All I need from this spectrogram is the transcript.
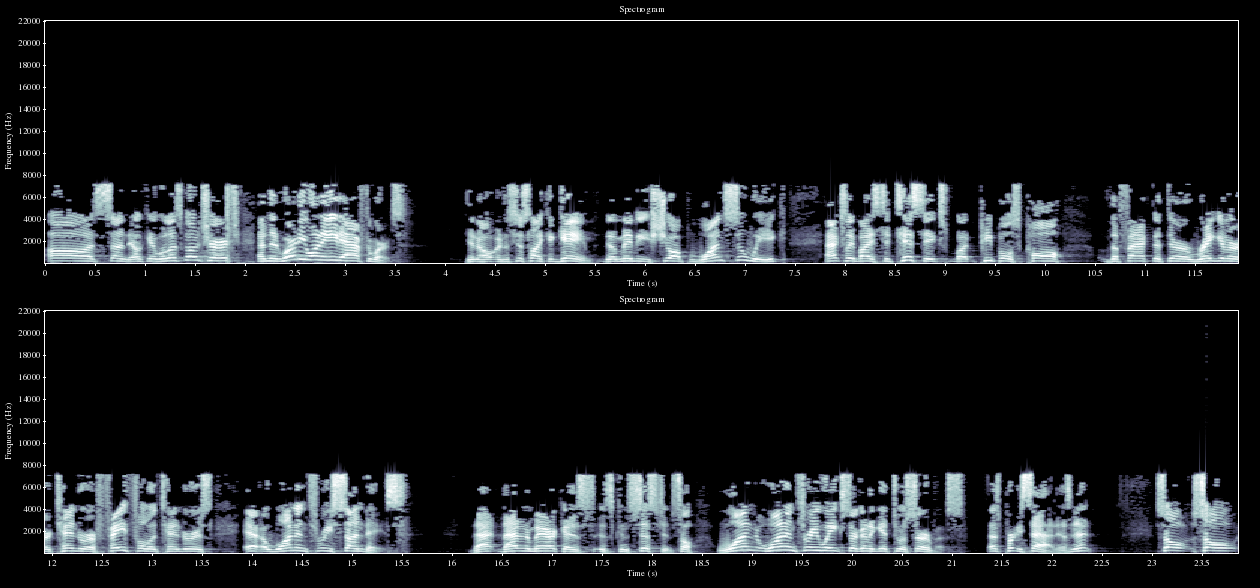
Oh, it's Sunday. Okay, well, let's go to church. And then where do you want to eat afterwards? You know, and it's just like a game. They'll maybe show up once a week, actually by statistics, but people call the fact that they're a regular attender or faithful attender is uh, one in three Sundays. That, that in America is, is consistent. So one, one in three weeks they're going to get to a service. That's pretty sad, isn't it? So, so,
